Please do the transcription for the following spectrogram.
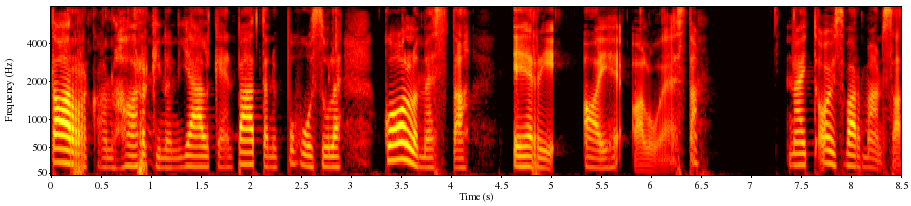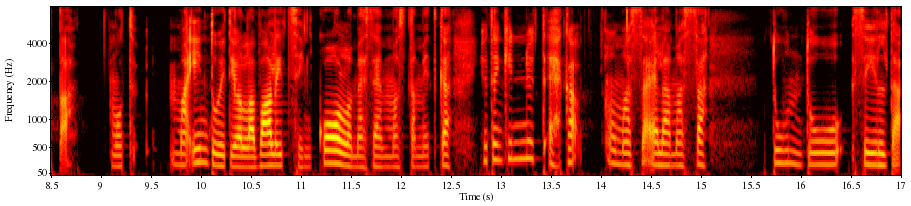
tarkan harkinnan jälkeen päättänyt puhua sulle kolmesta eri aihealueesta. Näitä olisi varmaan sata, mutta mä intuitiolla valitsin kolme semmoista, mitkä jotenkin nyt ehkä omassa elämässä tuntuu siltä,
